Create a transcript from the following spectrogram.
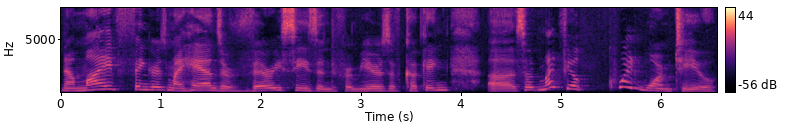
Now my fingers, my hands are very seasoned from years of cooking, uh, so it might feel quite warm to you.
